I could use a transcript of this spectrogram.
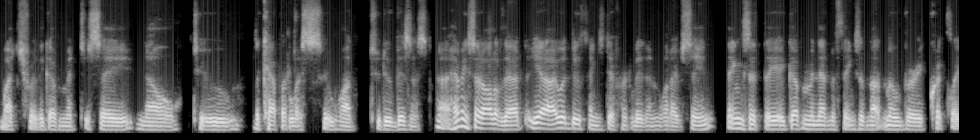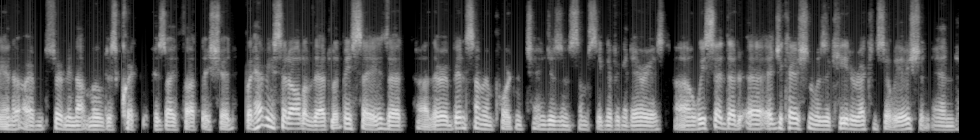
much for the government to say no to the capitalists who want to do business. Uh, having said all of that, yeah, I would do things differently than what I've seen. Things that the government end of things have not moved very quickly, and I'm certainly not moved as quick as I thought they should. But having said all of that, let me say that uh, there have been some important changes in some significant areas. Uh, we said that uh, education was a key to reconciliation, and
